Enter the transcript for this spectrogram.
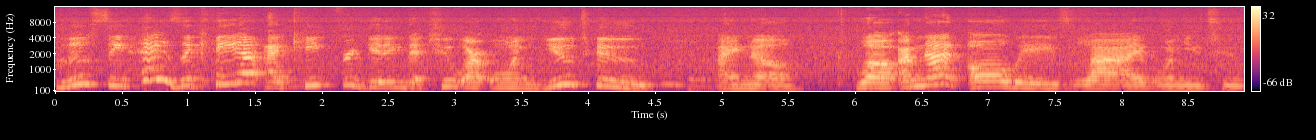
Lucy, hey Zakia, I keep forgetting that you are on YouTube. I know. Well, I'm not always live on YouTube.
